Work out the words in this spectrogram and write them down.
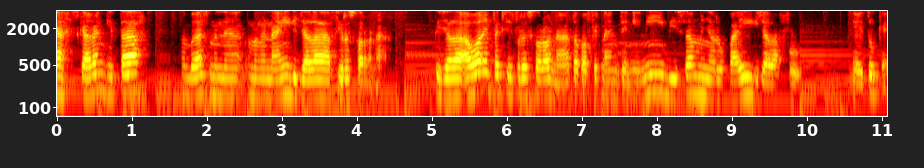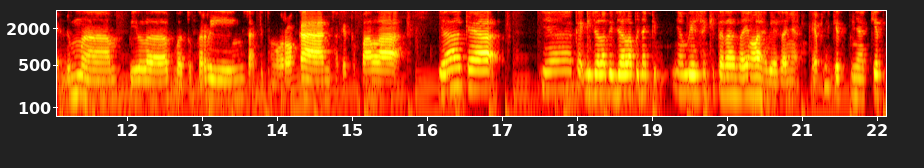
Nah, sekarang kita membahas mengenai gejala virus corona. Gejala awal infeksi virus corona atau COVID-19 ini bisa menyerupai gejala flu, yaitu kayak demam, pilek, batuk kering, sakit tenggorokan, sakit kepala, ya kayak ya kayak gejala-gejala penyakit yang biasa kita rasain lah biasanya, kayak penyakit-penyakit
